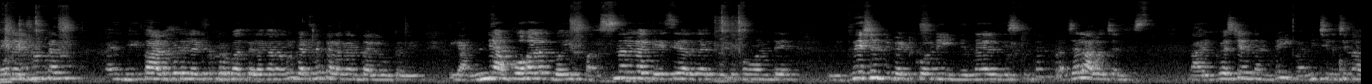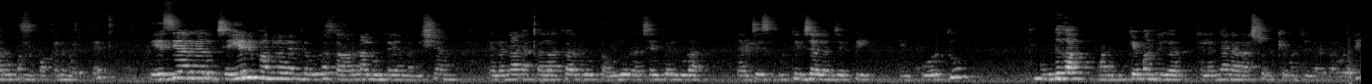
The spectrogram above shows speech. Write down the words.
నేను ఎట్లుంటాను? మిగతా ఆడపిల్లలు ఎట్లుంటారు? మా తెలంగాణ వాళ్ళు గట్లే తెలంగాణ తల్లి ఉంటుంది. ఇక అన్ని అపోహలకు పోయి పర్సనల్గా కేసీఆర్ గారి కుటుంబం అంటే విద్వేషాన్ని పెట్టుకొని నిర్ణయాలు తీసుకుంటే ప్రజలు ఆలోచన చేస్తారు. నా రిక్వెస్ట్ ఏంటంటే ఇవన్నీ చిన్న చిన్న ఆరోపణలు పక్కన పెడితే కేసీఆర్ గారు చేయని పనుల వెనుక కూడా కారణాలు ఉంటాయన్న విషయం తెలంగాణ కళాకారులు కవులు రచయితలు కూడా దయచేసి గుర్తించాలని చెప్పి నేను కోరుతూ ముందుగా మన ముఖ్యమంత్రి గారు తెలంగాణ రాష్ట్ర ముఖ్యమంత్రి గారు కాబట్టి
